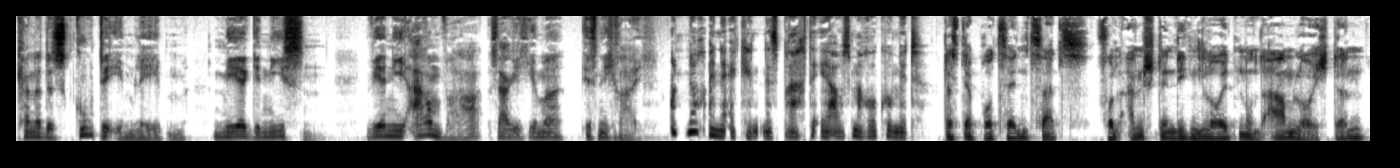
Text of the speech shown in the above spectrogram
kann er das Gute im Leben mehr genießen. Wer nie arm war, sage ich immer, ist nicht reich. Und noch eine Erkenntnis brachte er aus Marokko mit. Dass der Prozentsatz von anständigen Leuten und Armleuchtern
